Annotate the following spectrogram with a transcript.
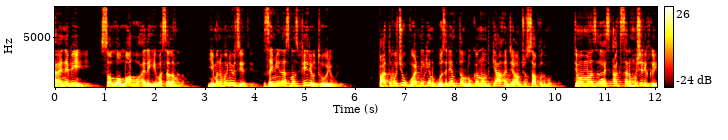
أي نبي صلى الله عليه وسلم يمن ونیو زِ زمیٖنس منٛز پھیٖرِو تھوٗرِو پتہٕ وٕچھِو گۄڈنِکٮ۪ن گُزریمتن لُکن ہُنٛد کیٛاہ انجام چھُ سپُدمُت تِمو منٛز ٲسۍ اکثر مُشرِقٕے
